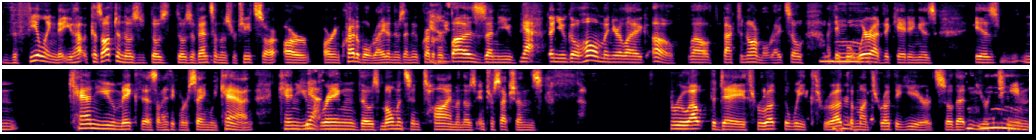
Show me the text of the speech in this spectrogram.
the feeling that you have because often those those those events and those retreats are are are incredible right and there's an incredible buzz and you yeah then you go home and you're like oh well back to normal right so mm-hmm. i think what we're mm-hmm. advocating is is can you make this and i think we're saying we can can you yes. bring those moments in time and those intersections throughout the day throughout the week throughout mm-hmm. the month throughout the year so that mm-hmm. your team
